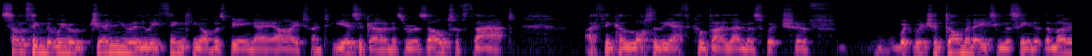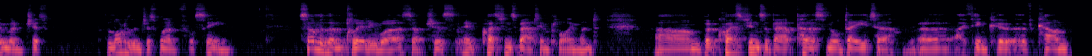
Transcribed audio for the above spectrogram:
something that we were genuinely thinking of as being AI 20 years ago. And as a result of that, I think a lot of the ethical dilemmas which have which are dominating the scene at the moment just a lot of them just weren't foreseen. Some of them clearly were, such as uh, questions about employment, um, but questions about personal data, uh, I think, have come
